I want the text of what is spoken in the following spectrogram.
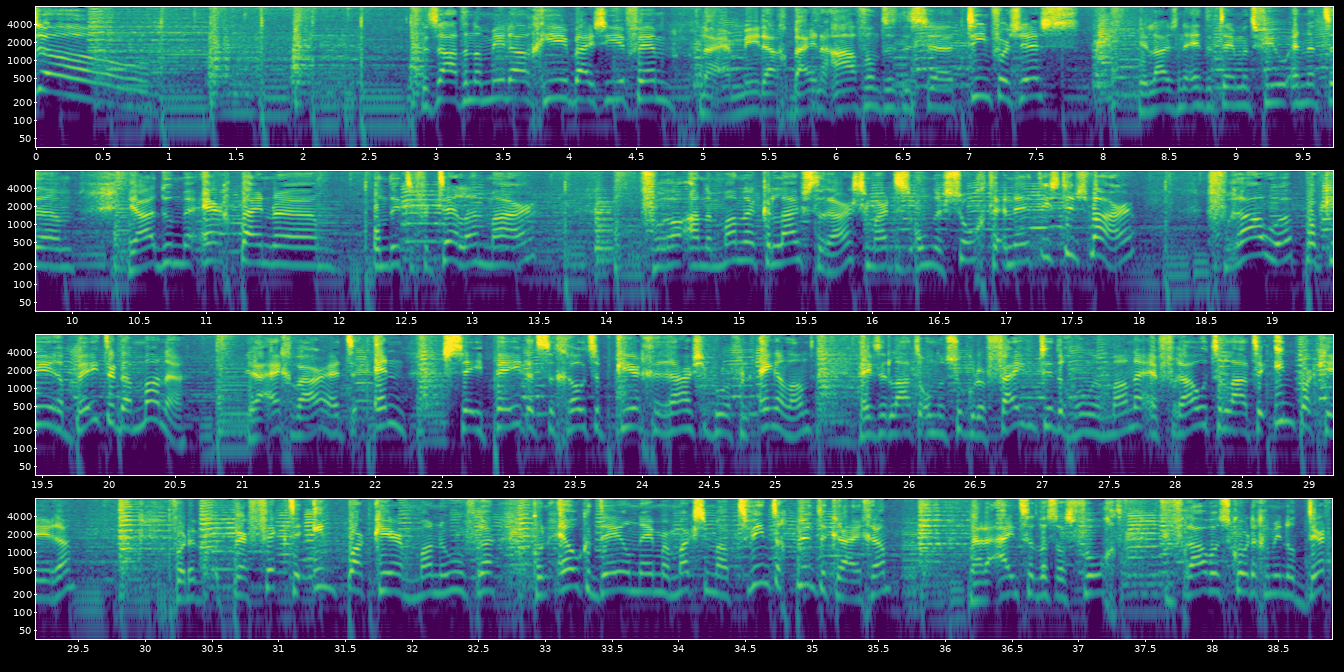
Zo! We zaten dan middag hier bij ZFM. Nou ja, middag, bijna avond. Het is eh, tien voor zes. Je luistert naar Entertainment View. En het, ehm, ja, het doet me erg pijn ehm, om dit te vertellen. Maar vooral aan de mannelijke luisteraars. Maar het is onderzocht. En het is dus waar. Vrouwen parkeren beter dan mannen. Ja, echt waar. Het NCP, dat is de grootste parkeergarageboer van Engeland, heeft het laten onderzoeken door 2500 mannen en vrouwen te laten inparkeren. Voor de perfecte inparkeermanoeuvre kon elke deelnemer maximaal 20 punten krijgen. Nou, de eindstand was als volgt. De vrouwen scoorden gemiddeld 13,4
